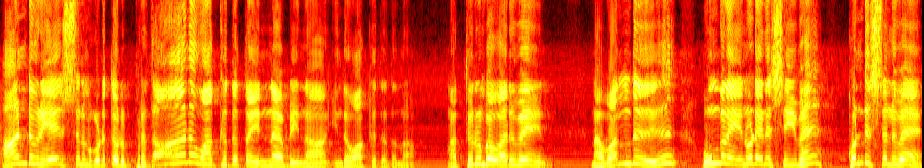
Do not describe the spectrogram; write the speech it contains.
ஆண்டவர் இயேசு நம்ம கொடுத்த ஒரு பிரதான வாக்குத்தத்தம் என்ன அப்படின்னா இந்த வாக்குத்தத்தம் தான். நான் திரும்ப வருவேன். நான் வந்து உங்களை என்னோட என்ன செய்வேன்? கொண்டு செல்லுவேன்.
